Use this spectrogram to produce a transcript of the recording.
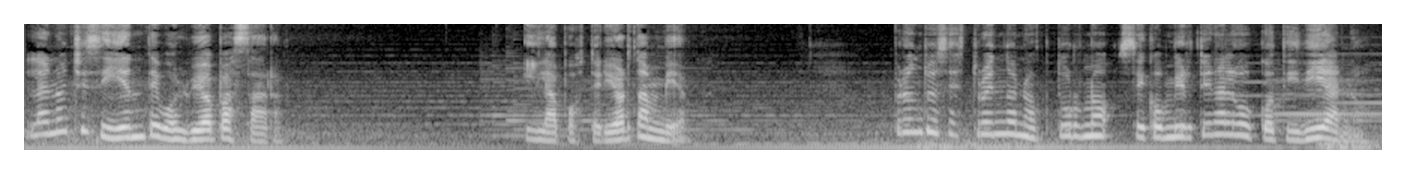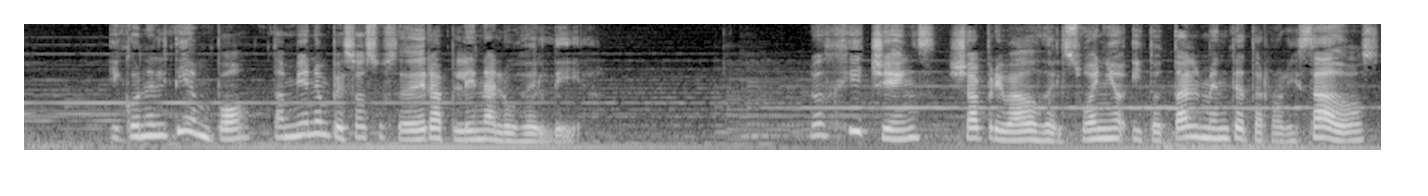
La noche siguiente volvió a pasar, y la posterior también. Pronto ese estruendo nocturno se convirtió en algo cotidiano, y con el tiempo también empezó a suceder a plena luz del día. Los Hitchings, ya privados del sueño y totalmente aterrorizados,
